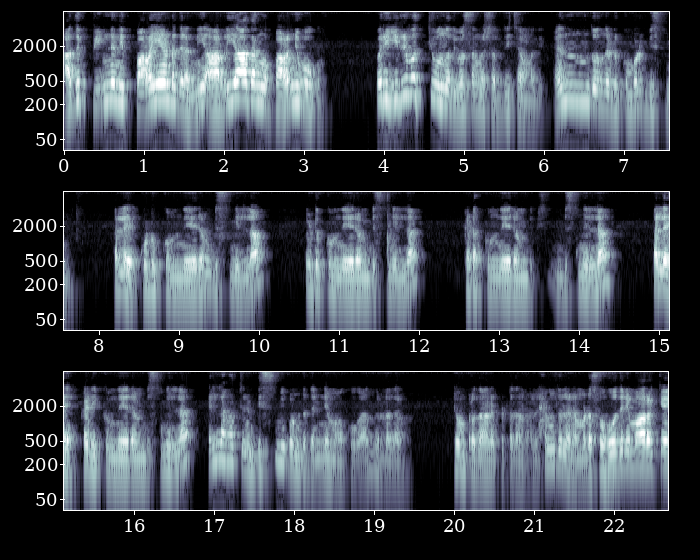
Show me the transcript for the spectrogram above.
അത് പിന്നെ നീ പറയേണ്ടതില്ല. നീ അറിയാതെ അങ്ങ് പറഞ്ഞു പോകും. ഒരു ഇരുപത്തിയൊന്ന് ദിവസങ്ങൾ ശ്രദ്ധിച്ചാൽ മതി. എന്തൊന്നെടുക്കുമ്പോൾ ബിസ്മി. അല്ലേ? കൊടുക്കും നേരം ബിസ്മില്ല എടുക്കും നേരം ബിസ്മില്ല കിടക്കും നേരം ബിസ്മില്ല അല്ലെ? കഴിക്കും നേരം ബിസ്മില്ല. എല്ലാത്തിനും ബിസ്മി കൊണ്ട് ധന്യമാക്കുക എന്നുള്ളതാണ് ഏറ്റവും പ്രധാനപ്പെട്ടതാണ്. അലഹമില്ല നമ്മുടെ സഹോദരിമാരൊക്കെ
